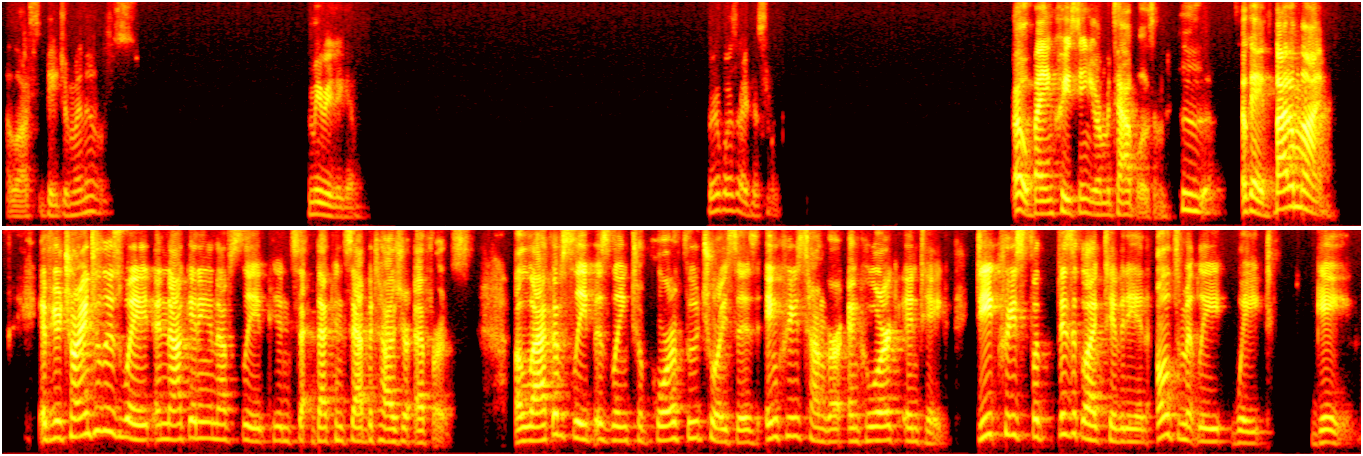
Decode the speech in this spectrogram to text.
I lost the page of my notes. Let me read it again. Where was I just? Oh, by increasing your metabolism. Okay, bottom line. If you're trying to lose weight and not getting enough sleep, can, that can sabotage your efforts. A lack of sleep is linked to poor food choices, increased hunger and caloric intake, decreased physical activity, and ultimately weight gain.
